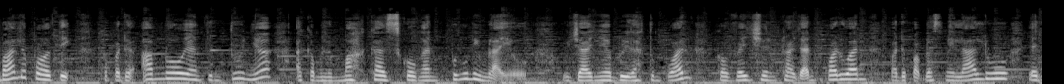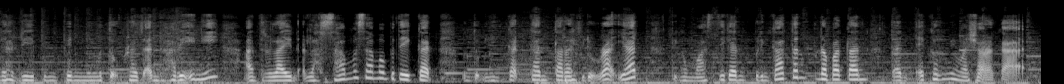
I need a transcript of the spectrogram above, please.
bala politik kepada AMNO yang tentunya akan melemahkan sokongan pengundi Melayu. Ujarnya berilah tumpuan Konvensyen Kerajaan Perpaduan pada 14 Mei lalu yang dihadiri pemimpin membentuk kerajaan hari ini antara lain adalah sama-sama bertekad untuk meningkatkan taraf hidup rakyat dengan memastikan peningkatan pendapatan dan ekonomi masyarakat.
